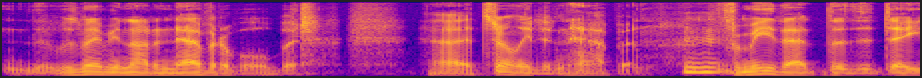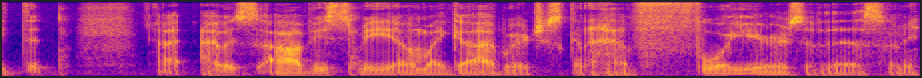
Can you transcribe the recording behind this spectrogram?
it was maybe not inevitable, but uh, it certainly didn't happen. Mm-hmm. For me, that the, the date that I, I was obvious to me, oh my God, we're just going to have four years of this. I mean,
